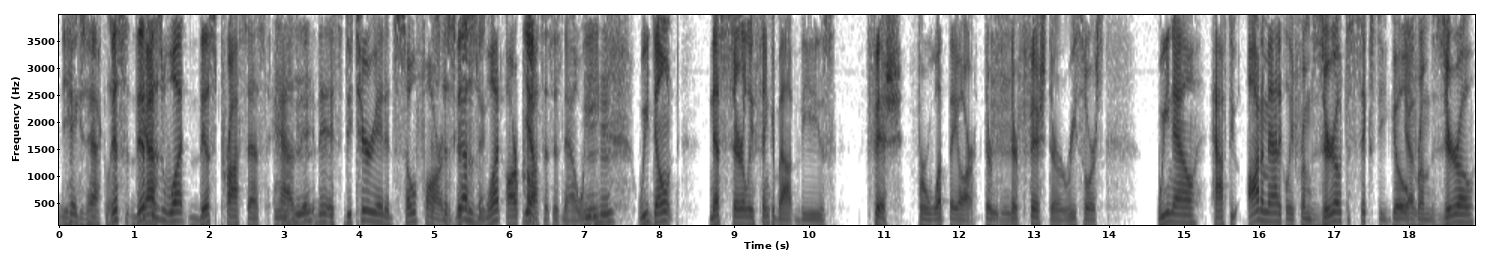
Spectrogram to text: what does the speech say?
Yeah, exactly. This this Yeah. is what this process has. Mhm. It- it's deteriorated so far. this is what our Yeah. process is now. We Mhm. we don't necessarily think about these fish for what they are. They're Mm-mm. they're fish. They're a resource. We now have to automatically from zero to sixty go Yeah. from zero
